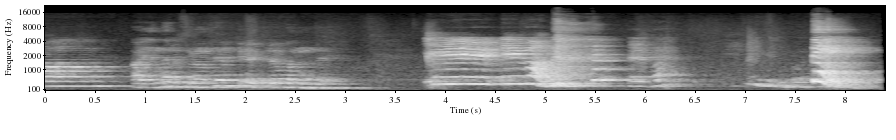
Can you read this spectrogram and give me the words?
어, 아 옛날에 그런 태극기를 그려봤는데 1, 1번. 1번? 땡!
